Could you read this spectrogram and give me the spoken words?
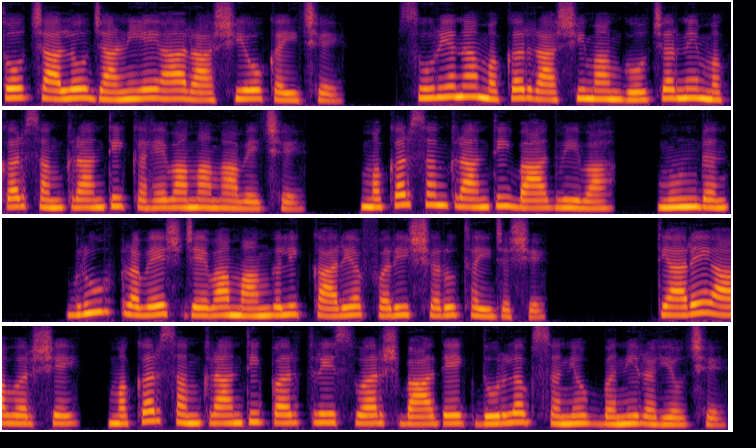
તો ચાલો જાણીએ આ રાશિઓ કઈ છે. સૂર્યના મકર રાશિમાં ગોચરને મકર સંક્રાંતિ કહેવામાં આવે છે. મકર સંક્રાંતિ બાદ વિવાહ, મુંડન, ગૃહ પ્રવેશ જેવા માંગલિક કાર્ય ફરી શરૂ થઈ જશે. ત્યારે આ વર્ષે મકર સંક્રાંતિ પર ત્રીસ વર્ષ બાદ એક દુર્લભ સંયોગ બની રહ્યો છે.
